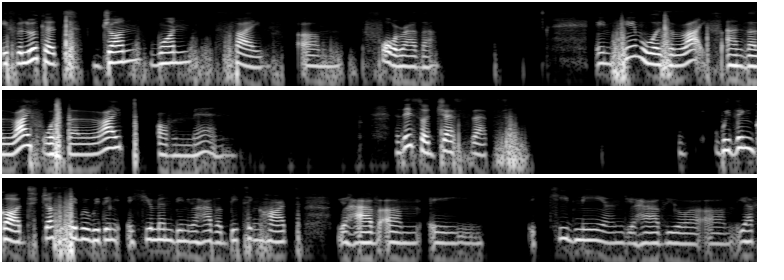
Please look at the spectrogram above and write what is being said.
If you look at John 1 5, um, 4 rather, in him was life, and the life was the light of men. This suggests that within God, just the same way within a human being, you have a beating heart, you have um, a a kidney and you have your um you have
